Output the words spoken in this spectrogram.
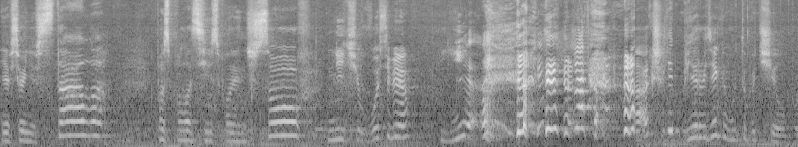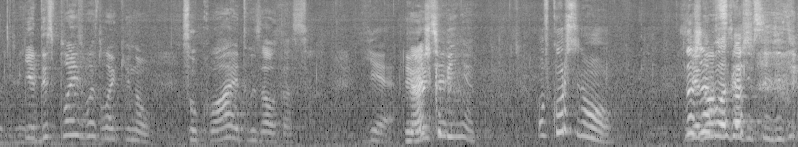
Я сегодня встала, поспала 7,5 часов. Ничего себе. Yeah. Actually, первый день как будто бы chill Yeah, более-менее. this place was like, you know, so quiet without us. Yeah. Знаешь кабинет? Of course, no. Должна была за этим следить.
